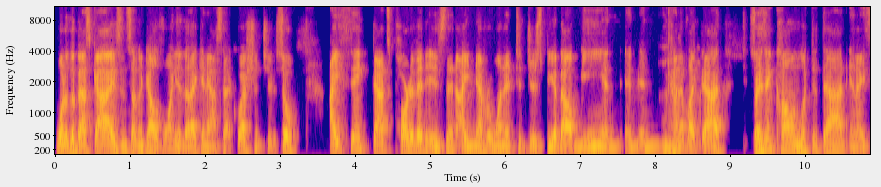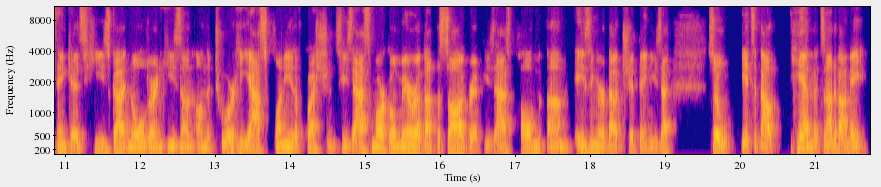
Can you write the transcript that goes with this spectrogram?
one of the best guys in Southern California that I can ask that question to. So I think that's part of it is that I never wanted to just be about me and and and mm-hmm. kind of like that. So I think Collin looked at that. And I think as he's gotten older and he's on, on the tour, he asked plenty of questions. He's asked Mark O'Meara about the saw grip. He's asked Paul um, Azinger about chipping. He's at, so it's about him. It's not about me.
